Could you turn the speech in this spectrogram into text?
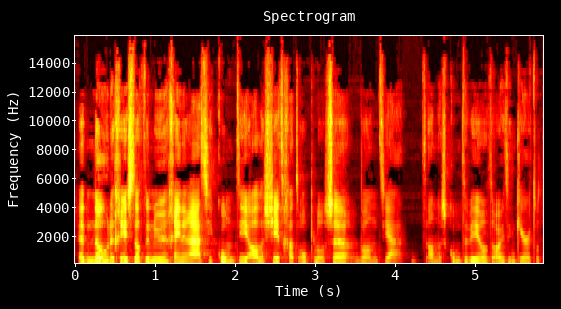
het nodig is dat er nu een generatie komt die alle shit gaat oplossen. Want ja, anders komt de wereld ooit een keer tot,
